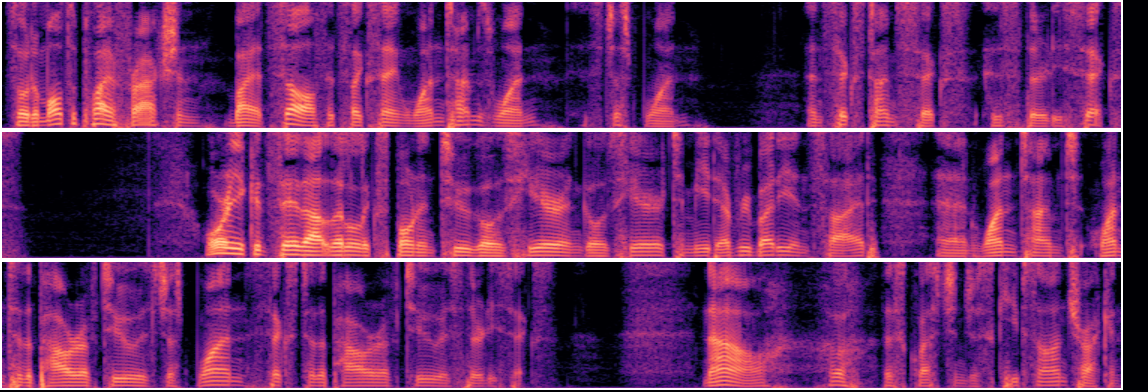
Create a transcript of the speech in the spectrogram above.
So to multiply a fraction by itself, it's like saying 1 times 1 is just 1, and 6 times 6 is 36. Or you could say that little exponent 2 goes here and goes here to meet everybody inside. And 1, time 1 to the power of 2 is just 1. 6 to the power of 2 is 36. Now, oh, this question just keeps on trucking.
